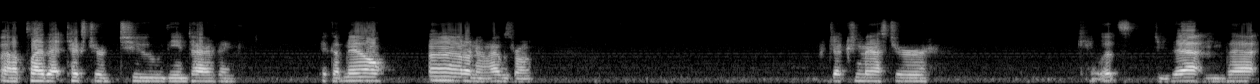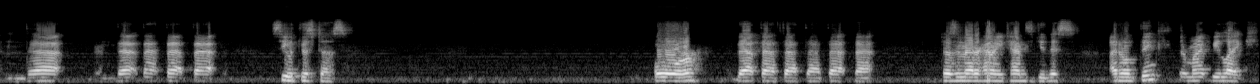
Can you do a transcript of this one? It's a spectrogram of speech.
uh, apply that texture to the entire thing. Pick up now. Uh, I don't know, I was wrong. Projection master. Okay, let's do that and that and that and that, that, that, that. See what this does or that, that, that, that, that, that. Doesn't matter how many times you do this. I don't think there might be like,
